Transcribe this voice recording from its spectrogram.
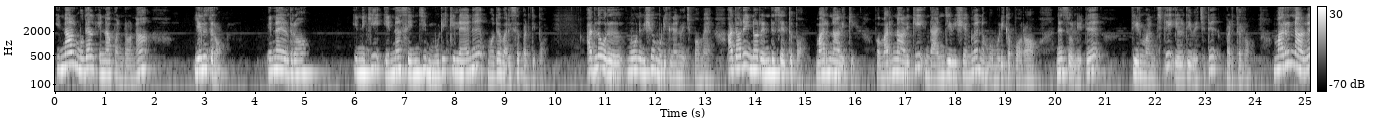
இந்நாள் முதல் என்ன பண்ணுறோன்னா எழுதுகிறோம் என்ன எழுதுகிறோம் இன்றைக்கி என்ன செஞ்சு முடிக்கலன்னு முத வரிசைப்படுத்திப்போம். அதில் ஒரு மூணு விஷயம் முடிக்கலன்னு வச்சுப்போமே. அதோட இன்னும் ரெண்டு சேர்த்துப்போம். மறுநாளைக்கு. இப்போ மறுநாளைக்கு இந்த அஞ்சு விஷயங்களை நம்ம முடிக்க போகிறோம்னு சொல்லிவிட்டு தீர்மானிச்சுட்டு எழுதி வச்சுட்டு படுத்துடுறோம் மறுநாள்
